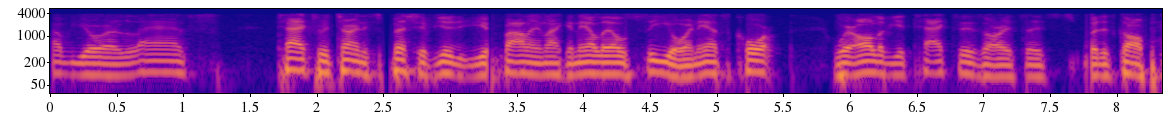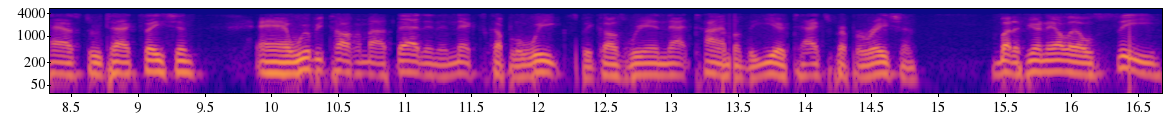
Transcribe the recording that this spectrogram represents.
have your last tax return, especially if you're, you're filing like an LLC or an S corp, where all of your taxes are it's, it's what is called pass through taxation. And we'll be talking about that in the next couple of weeks because we're in that time of the year, tax preparation. But if you're an LLC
